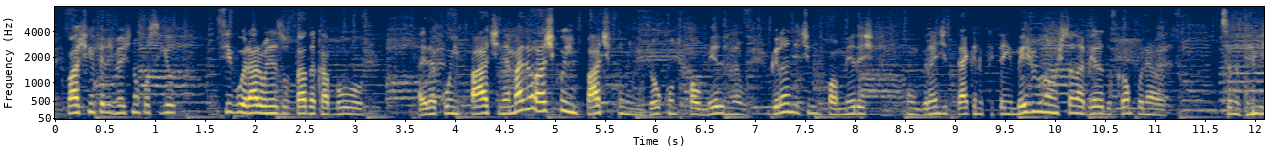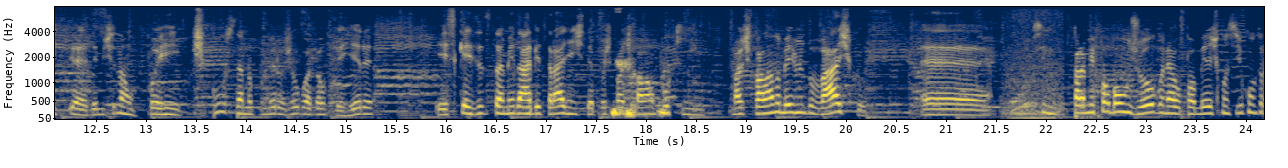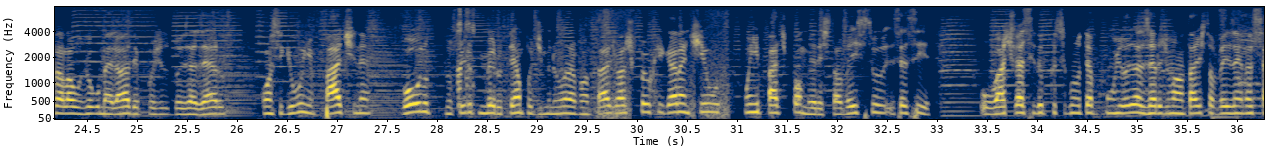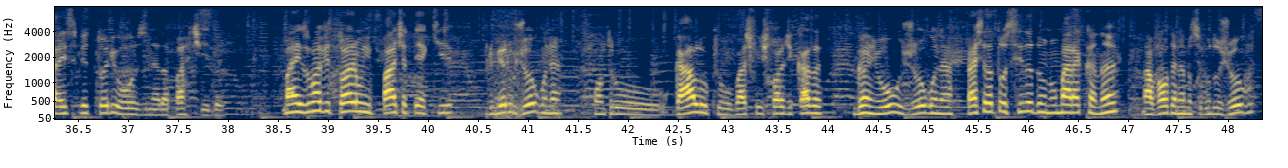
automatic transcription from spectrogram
O Vasco infelizmente não conseguiu segurar o resultado, acabou ainda com empate, né? Mas eu acho que o empate com um jogo contra o Palmeiras, né? O grande time do Palmeiras, com um grande técnico que tem, mesmo não estando na beira do campo, né? Sendo demitido, é, demitido não, foi expulso né, no primeiro jogo, o Abel Ferreira. Esse quesito também da arbitragem, a gente depois pode falar um pouquinho. Mas falando mesmo do Vasco, é, assim, para mim foi um bom jogo, né? O Palmeiras conseguiu controlar o jogo melhor depois do 2 a 0 conseguiu um empate, né? Gol no, no fim do primeiro tempo, diminuindo a vantagem. Eu acho que foi o que garantiu o um empate Palmeiras. Talvez se, se esse, o Vasco tivesse ido pro segundo tempo com 2 a 0 de vantagem, talvez ainda saísse vitorioso, né, da partida. Mas uma vitória, um empate até aqui. Primeiro jogo, né? Contra o Galo, que o Vasco fez fora de casa, ganhou o jogo, né? Festa da torcida do, no Maracanã, na volta, né? No segundo jogo.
